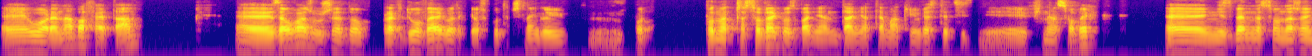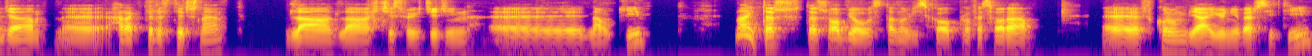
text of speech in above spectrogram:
e, Warrena Buffetta. Zauważył, że do prawidłowego, takiego skutecznego i mm, ponadczasowego zbadania tematu inwestycji finansowych niezbędne są narzędzia charakterystyczne dla, dla ścisłych dziedzin e, nauki. No i też, też objął stanowisko profesora e, w Columbia University.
